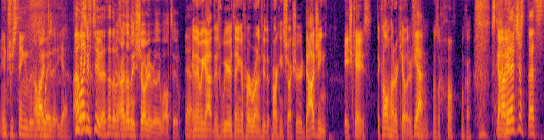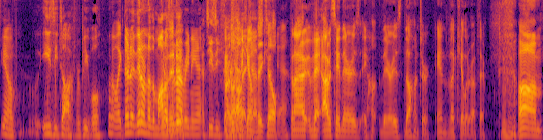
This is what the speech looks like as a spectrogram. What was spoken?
Interesting the, the liked way it. that yeah, I liked it too. I thought that was. I thought they showed it really well too. Yeah. And then we got this weird thing of her running through the parking structure, dodging HKs. They call them hunter killers. Yeah. I was like, huh, okay. Skynet. I mean, that's just that's you know easy talk for people. like they're not- they don't know the models. they They're not do? reading it. That's easy for They us to kill. They kill. digest. They kill. Yeah. then I that, I would say there is a hun- there is the hunter and the killer up there. Mm-hmm. Um.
